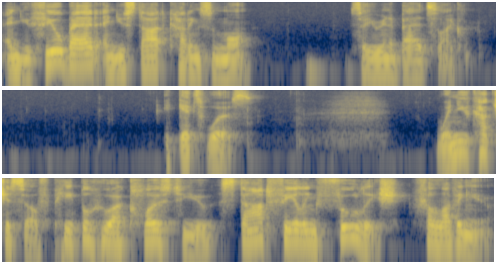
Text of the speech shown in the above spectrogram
and you feel bad and you start cutting some more. So you're in a bad cycle. It gets worse. When you cut yourself, people who are close to you start feeling foolish for loving you.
